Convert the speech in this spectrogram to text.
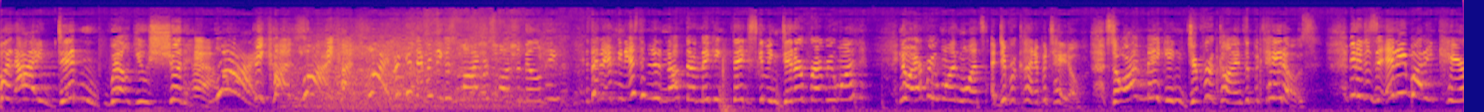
But I didn't. Well, you should have. Why? Because. Why? Because. Why? Because everything is my responsibility. Is that, I mean, isn't it enough that I'm making Thanksgiving dinner for everyone? You know, everyone wants a different kind of potato. So I'm making different kinds of potatoes. You know, does anybody care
